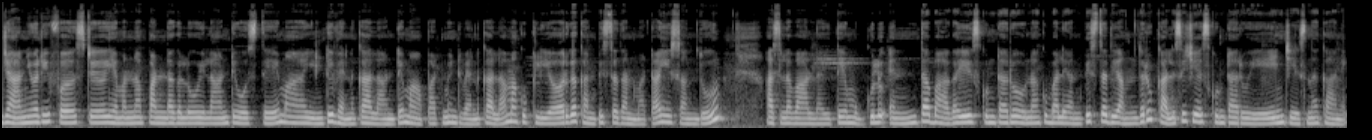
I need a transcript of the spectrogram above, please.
జాన్వరి ఫస్ట్ ఏమన్నా పండగలు ఇలాంటివి వస్తే మా ఇంటి వెనకాల అంటే మా అపార్ట్మెంట్ వెనకాల మాకు క్లియర్గా కనిపిస్తుంది అనమాట ఈ సందు. అసలు వాళ్ళైతే ముగ్గులు ఎంత బాగా వేసుకుంటారో నాకు భలే అనిపిస్తుంది. అందరూ కలిసి చేసుకుంటారు ఏం చేసినా కానీ.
